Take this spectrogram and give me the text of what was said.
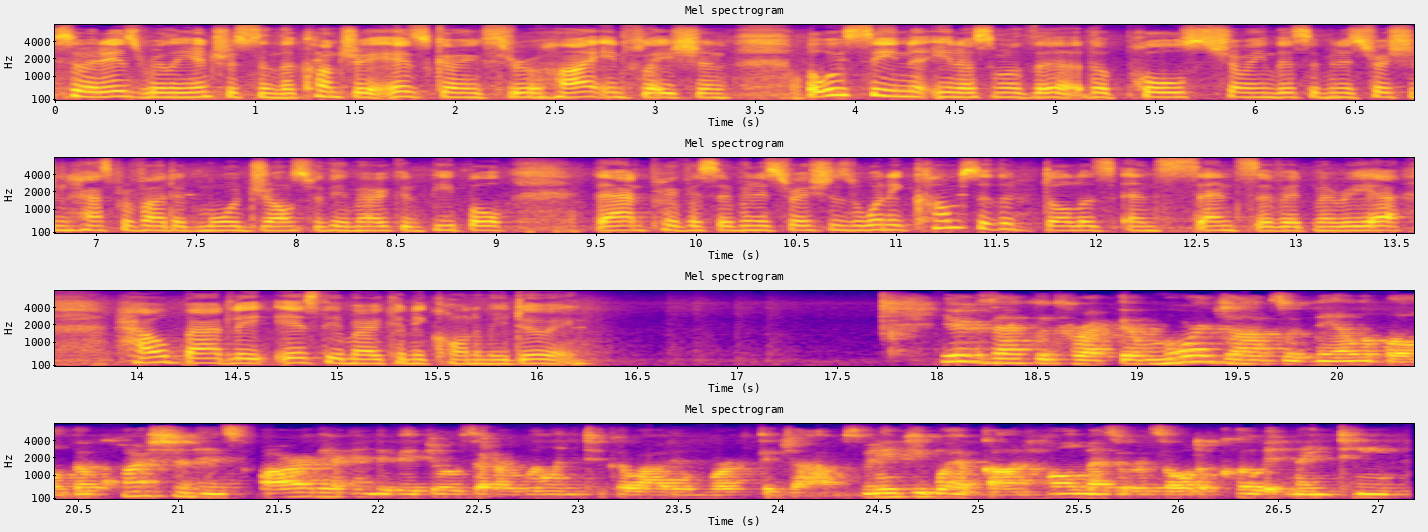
So it is really interesting. The country is going through high inflation, but we've seen, you know, some of the, the polls showing this administration has provided more jobs for the American people than previous administrations. When it comes to the dollars and cents of it, Maria, how badly is the American economy doing? You're exactly correct. There are more jobs available. The question is, are there individuals that are willing to go out and work the jobs? Many people have gone home as a result of COVID 19,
